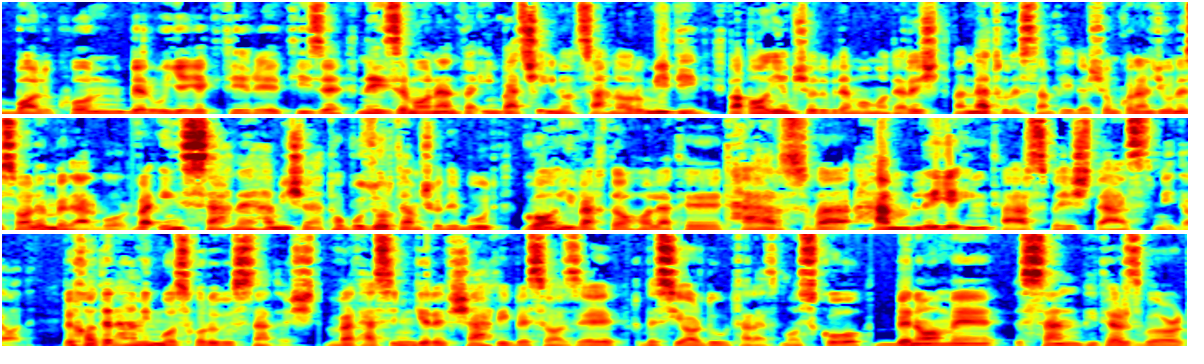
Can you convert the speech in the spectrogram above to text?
بالکن به روی یک تیغه تیز نیزه مانند و این بچه اینا صحنه رو می‌دید و قایم شده بودن با مادرش و نتونستم پیداشون کنن جون سالم به در برد. و این صحنه همیشه تا بزرگم شده بود گاهی وقتا حالت ترس و حمله این ترس بهش دست می‌داد. به خاطر همین مسکو رو دوست نداشت و تصمیم گرفت شهری بسازه بسیار دورتر از مسکو به نام سن پیترزبورگ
